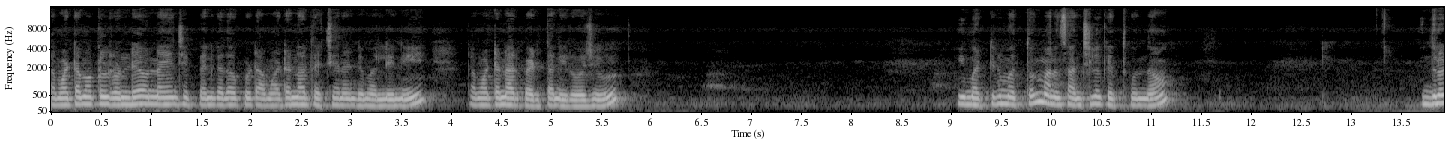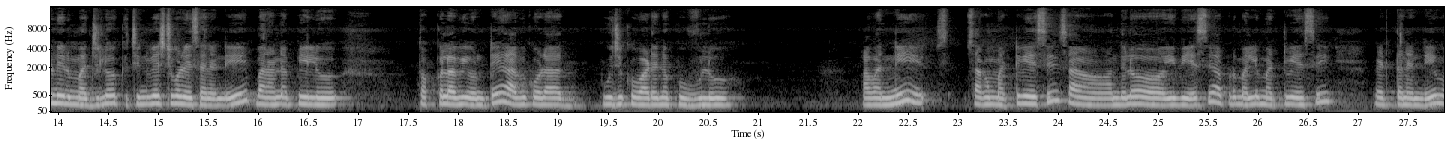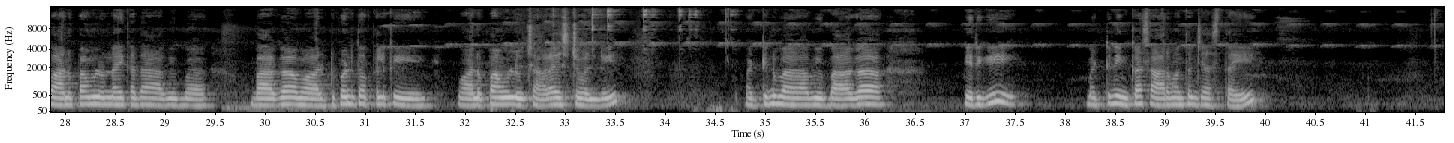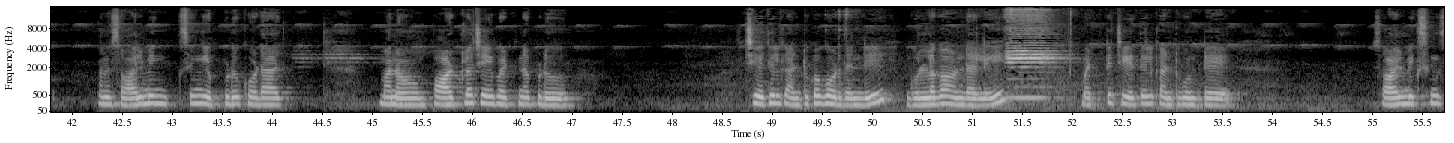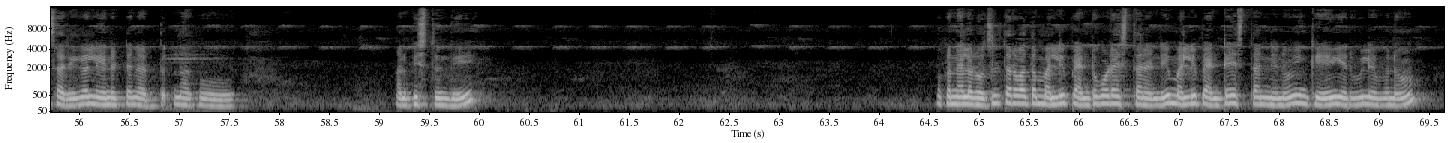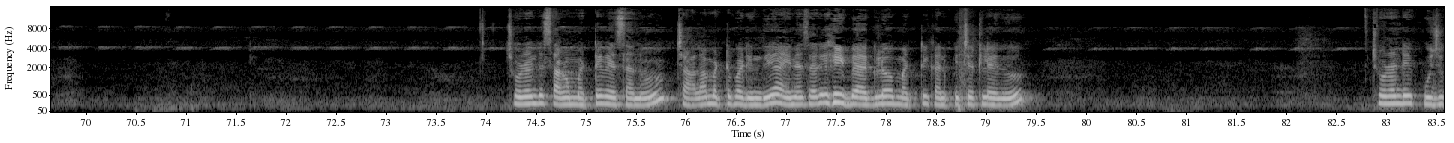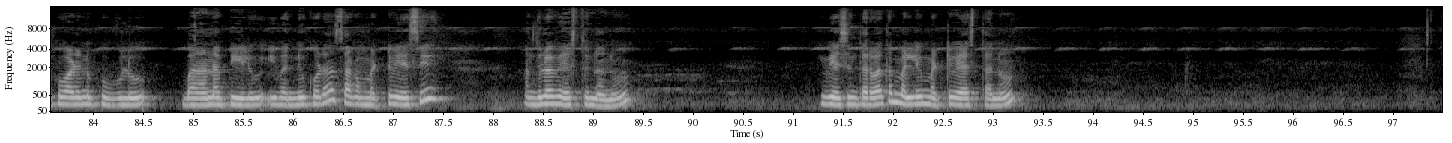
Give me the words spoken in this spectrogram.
టమాటా మొక్కలు రెండే ఉన్నాయని చెప్పాను కదా ఇప్పుడు టమాటా నారు తెచ్చానండి మళ్ళీని. టమాటా నారు పెడతాను ఈరోజు. ఈ మట్టిని మొత్తం మనం సంచిలోకి ఎత్తుకుందాం. ఇందులో నేను మధ్యలో కిచెన్ వేస్ట్ కూడా వేసానండి. బనానా పీలు తొక్కలు అవి ఉంటే అవి కూడా పూజకు వాడిన పువ్వులు అవన్నీ సగం మట్టి వేసి అందులో ఇవి వేసి అప్పుడు మళ్ళీ మట్టి వేసి పెడతానండి. వానపాములు ఉన్నాయి కదా అవి బాగా అరటిపండు తొక్కలకి వానపాములు చాలా ఇష్టం అండి మట్టిని బాగా అవి బాగా పెరిగి మట్టిని ఇంకా సారవంతం చేస్తాయి. మన సాయిల్ మిక్సింగ్ ఎప్పుడు కూడా మనం పాట్లో చేయబట్టినప్పుడు చేతులకి అంటుకోకూడదండి. గుల్లగా ఉండాలి. మట్టి చేతులకి అంటుకుంటే సాయిల్ మిక్సింగ్ సరిగా లేనట్టని అర్థం నాకు అనిపిస్తుంది. ఒక నెల రోజుల తర్వాత మళ్ళీ పెంట కూడా ఇస్తానండి. మళ్ళీ పెంటే ఇస్తాను నేను. ఇంకేం ఎరువులు ఇవ్వను. చూడండి సగం మట్టి వేశాను. చాలా మట్టి పడింది. అయినా సరే ఈ బ్యాగ్లో మట్టి కనిపించట్లేదు. చూడండి పూజకు వాడిన పువ్వులు బనానా పీలు ఇవన్నీ కూడా సగం మట్టి వేసి అందులో వేస్తున్నాను. వేసిన తర్వాత మళ్ళీ మట్టి వేస్తాను.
